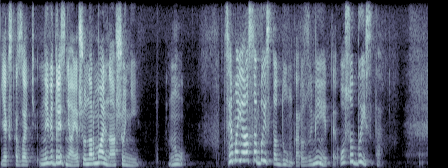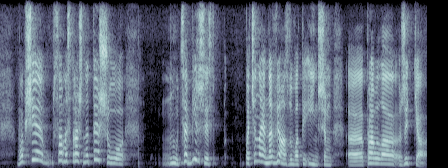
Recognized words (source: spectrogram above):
як сказати, не відрізняє, що нормально, а що ні. Ну, це моя особиста думка, розумієте? Особиста. Взагалі, саме страшне те, що ну, ця більшість починає нав'язувати іншим е, правила життя.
